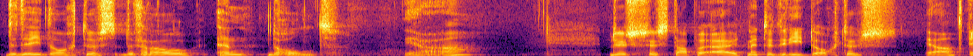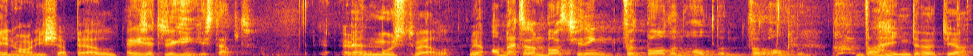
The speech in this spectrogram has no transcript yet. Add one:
De drie dochters, de vrouw en de hond. Ja. Dus ze stappen uit met de drie dochters Ja. in Holy-Chapelle. En je bent terug ingestapt. Het En- moest wel. Ja. Omdat er een bordje ging, verboden honden, voor honden. Dat hing eruit, ja.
